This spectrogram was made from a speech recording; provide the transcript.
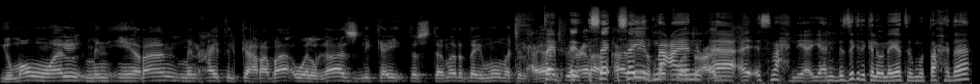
يمول من إيران من حيث الكهرباء والغاز لكي تستمر ديمومة ديمومه الحياة طيب في العراق سيد معن آه اسمح لي يعني بذكرك الولايات المتحدة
